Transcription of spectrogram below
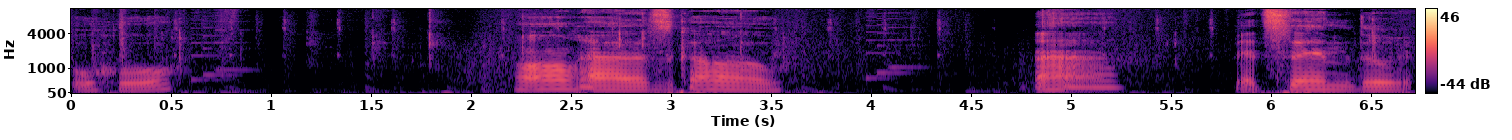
Uhu. Dobra, let's go. A, lecimy, dur.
